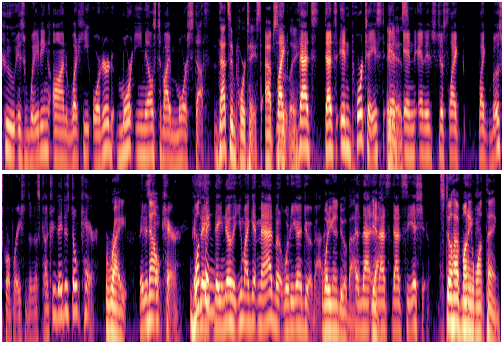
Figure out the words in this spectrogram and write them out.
who is waiting on what he ordered more emails to buy more stuff. That's in poor taste. Absolutely. Like that's that's in poor taste, It and is. and and it's just like like most corporations in this country, they just don't care. right. They just Now, don't care. one they, thing- they know that you might get mad, but what are you going to do about it? What are you going to do about it? and that yeah. and that's that's the issue, Still have money, like- one thing.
